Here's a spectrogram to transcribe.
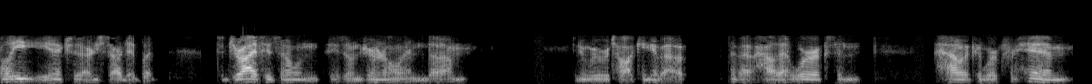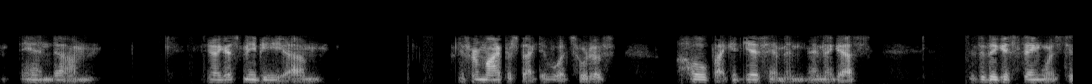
Well, he, he actually already started, but to drive his own his own journal. And um, you know, we were talking about about how that works and how it could work for him. And um, you know, I guess maybe um, from my perspective, what sort of hope I could give him. And, and I guess the biggest thing was to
